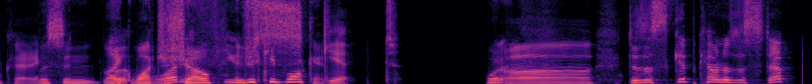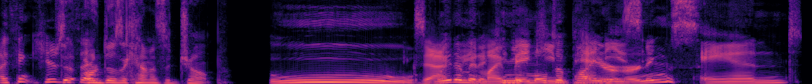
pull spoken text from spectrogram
Okay. listen, like But watch a show, and just keep walking. Skipped. What, Uh, does a skip count as a step? I think here's d- the thing. or does it count as a jump? Ooh, Wait a minute. Am I Can you multiply your earnings? And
